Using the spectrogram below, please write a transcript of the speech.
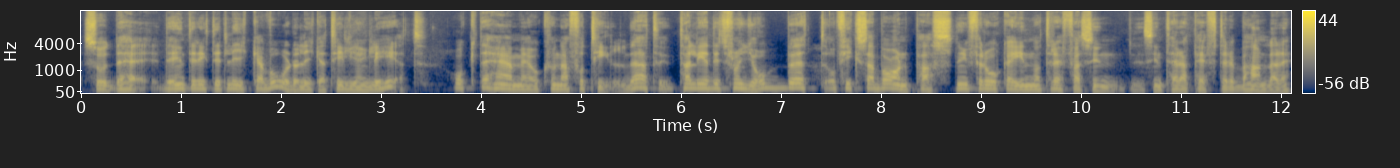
Så det, här, det är inte riktigt lika vård och lika tillgänglighet. Och det här med att kunna få till det, att ta ledigt från jobbet och fixa barnpassning för att åka in och träffa sin, sin terapeut eller behandlare.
